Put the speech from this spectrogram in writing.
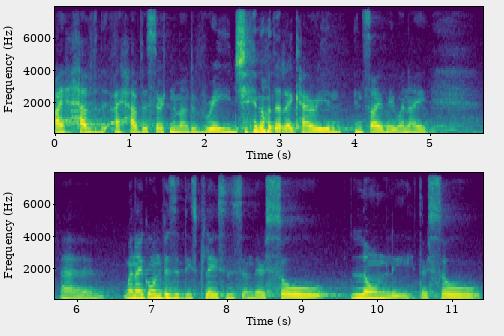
I have, I have a certain amount of rage, you know, that I carry in, inside me when I, uh, when I go and visit these places and they're so lonely, they're so,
